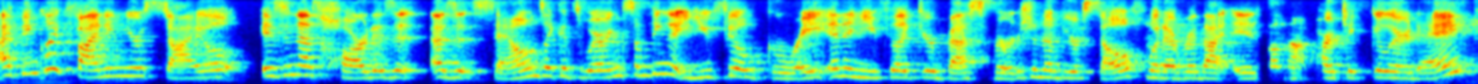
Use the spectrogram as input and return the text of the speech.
I think like finding your style isn't as hard as it as it sounds. Like it's wearing something that you feel great in and you feel like your best version of yourself, whatever that is on that particular day.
